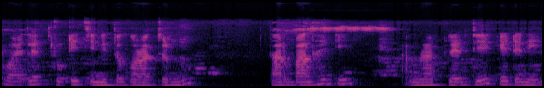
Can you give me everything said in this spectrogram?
কয়েলের ত্রুটি চিহ্নিত করার জন্য তার বাধাইটি আমরা প্লেট দিয়ে কেটে নিই।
